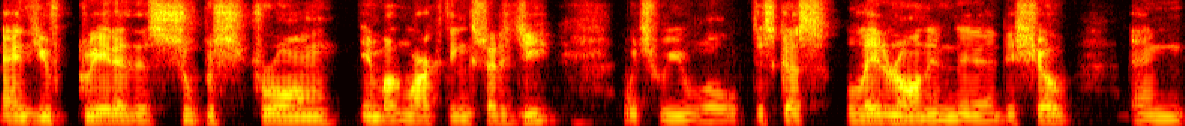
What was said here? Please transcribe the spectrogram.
And you've created a super strong inbound marketing strategy, which we will discuss later on in uh, this show. And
